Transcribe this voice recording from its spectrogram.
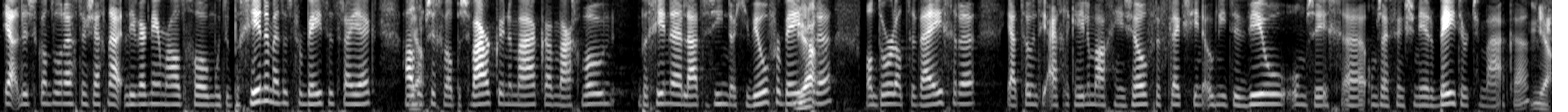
ja, dus de kantonrechter zegt, nou, die werknemer had gewoon moeten beginnen met het verbetertraject. Had Ja. op zich wel bezwaar kunnen maken, maar gewoon beginnen, laten zien dat je wil verbeteren. Want door dat te weigeren, ja, toont hij eigenlijk helemaal geen zelfreflectie en ook niet de wil om, zich, eh, om zijn functioneren beter te maken. Ja,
